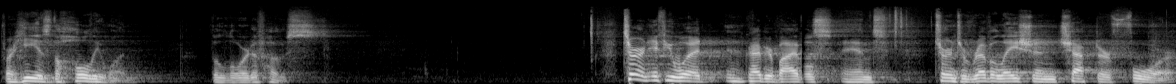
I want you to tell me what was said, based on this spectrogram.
for he is the Holy One, the Lord of hosts. Turn, if you would, grab your Bibles and turn to Revelation chapter 4.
